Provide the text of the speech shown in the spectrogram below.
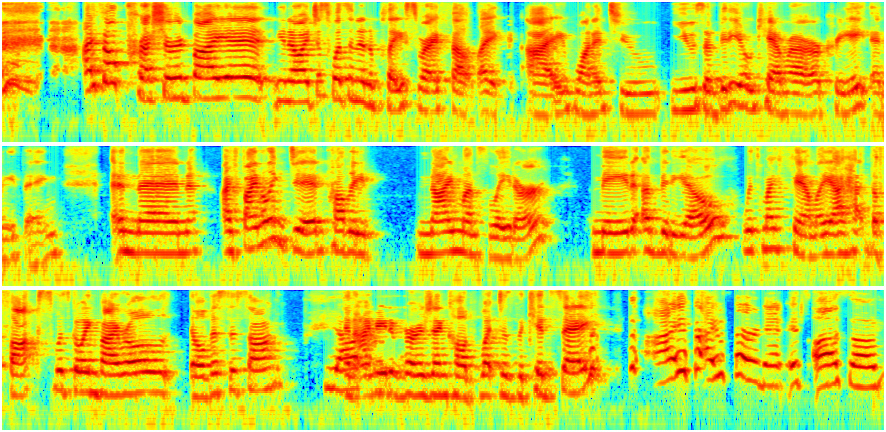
I felt pressured by it. You know, I just wasn't in a place where I felt like I wanted to use a video camera or create anything. And then I finally did, probably nine months later, made a video with my family. I had the Fox was going viral, Ylvis's song. Yeah. And I made a version called What Does the Kid Say? I I've heard it. It's awesome.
